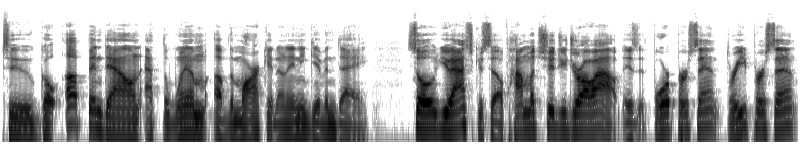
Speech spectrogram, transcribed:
to go up and down at the whim of the market on any given day. So you ask yourself, how much should you draw out? Is it 4%, 3%?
